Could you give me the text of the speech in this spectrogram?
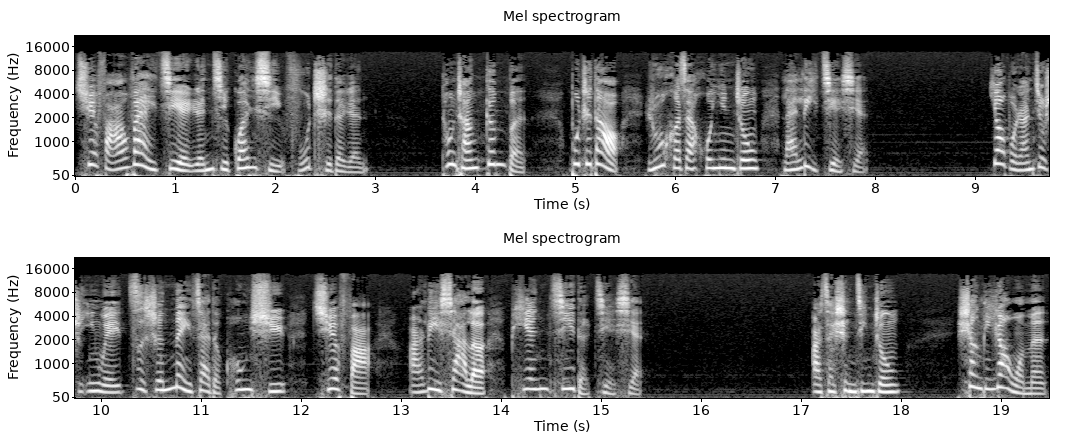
缺乏外界人际关系扶持的人，通常根本不知道如何在婚姻中来立界限，要不然就是因为自身内在的空虚缺乏而立下了偏激的界限。而在圣经中，上帝让我们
